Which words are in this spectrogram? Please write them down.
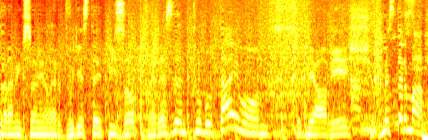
Stara Miksonioner, 20 epizod. Rezydent klubu Diamond, Biała Wieś, Mr. Masz.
